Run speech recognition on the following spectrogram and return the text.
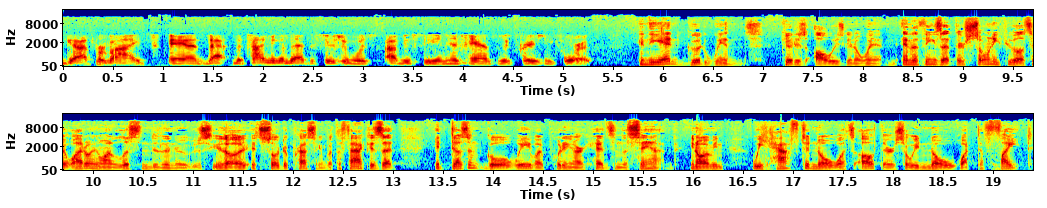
God provides, and that the timing of that decision was obviously in His hands. We praise Him for it. In the end, good wins good is always going to win. And the thing is that there's so many people that say, well, I don't even want to listen to the news. You know, it's so depressing. But the fact is that it doesn't go away by putting our heads in the sand. You know, I mean, we have to know what's out there so we know what to fight.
